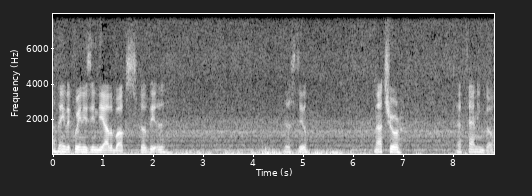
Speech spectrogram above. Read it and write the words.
I think the queen is in the other box because the, uh, they're still not sure. They're fanning though.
